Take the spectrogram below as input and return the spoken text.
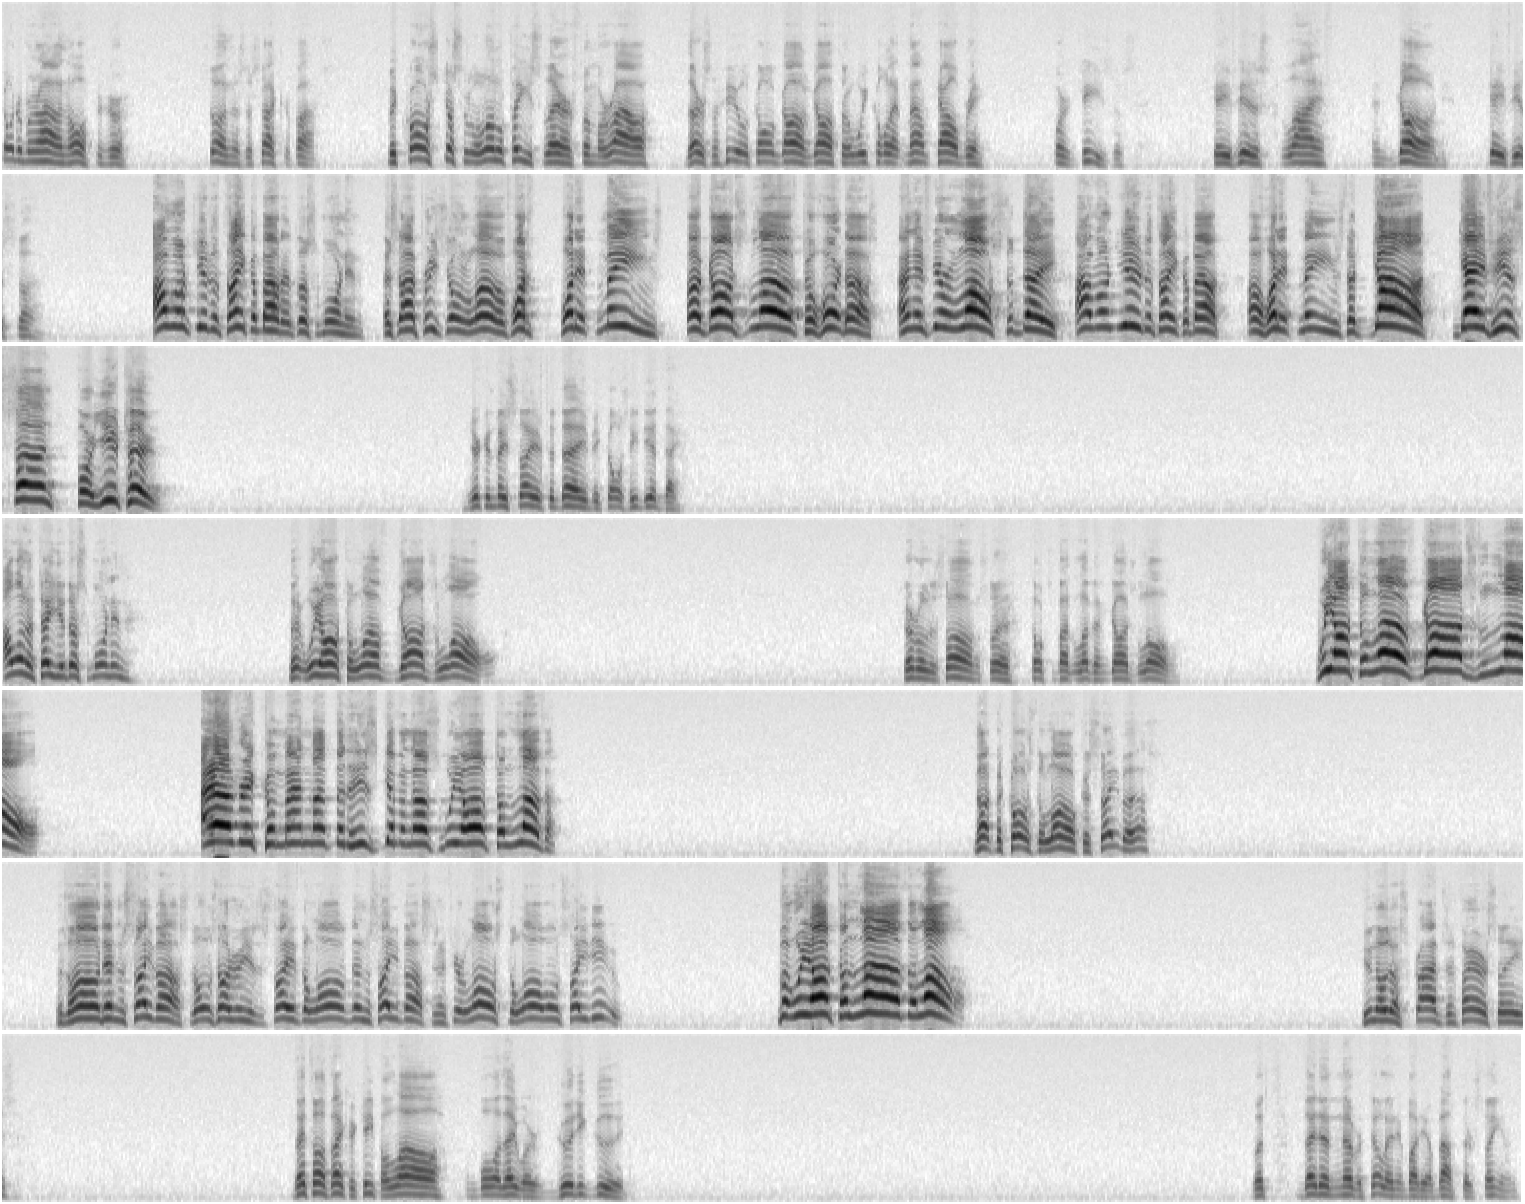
Go to Moriah and offer your son as a sacrifice. Because just a little piece there from Moriah, there's a hill called Golgotha. We call it Mount Calvary, where Jesus gave his life and God gave his son. I want you to think about it this morning as I preach on love, what, what it means, uh, God's love toward us. And if you're lost today, I want you to think about uh, what it means that God gave His Son for you too. You can be saved today because He did that. I want to tell you this morning that we ought to love God's law. Several of the Psalms uh, talks about loving God's law. We ought to love God's law. Every commandment that He's given us, we ought to love it. Not because the law could save us, The law didn't save us. Those of you that saved, the law didn't save us. And if you're lost, the law won't save you. But we ought to love the law. You know the scribes and Pharisees, they thought they could keep a law, and boy, they were goody good. But they didn't never tell anybody about their sins.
